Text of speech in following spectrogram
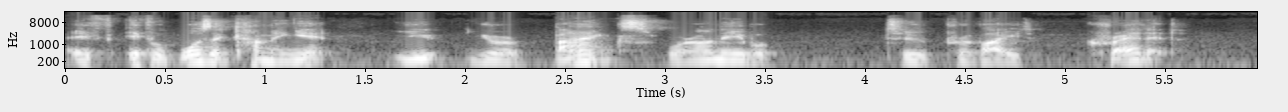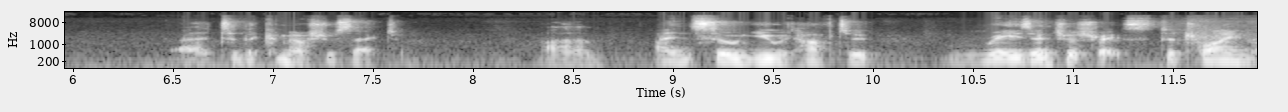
if, if it wasn't coming in you, your banks were unable to provide credit uh, to the commercial sector. Um, and so you would have to raise interest rates to try and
